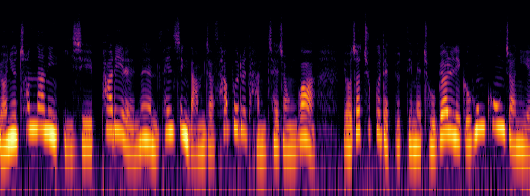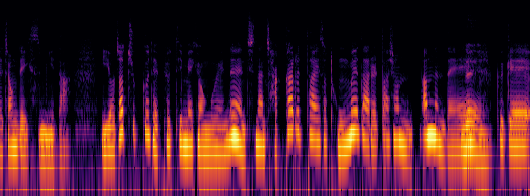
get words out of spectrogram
연휴 첫날인 28일에는 펜싱 남자 사브르 단체전과 여자 축구 대표팀의 조별리그 홍콩전이 예정돼 있습니다. 이 여자 축구 대표팀의 경우에는 지난 자카르타에서 동메달을 따셨, 땄는데 네. 그게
